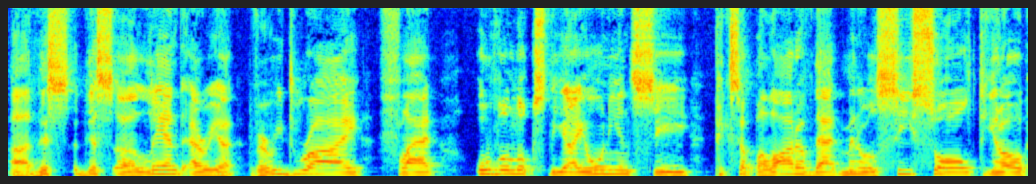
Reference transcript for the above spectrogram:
Uh, this this uh, land area very dry, flat, overlooks the Ionian Sea, picks up a lot of that mineral sea salt, you know,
